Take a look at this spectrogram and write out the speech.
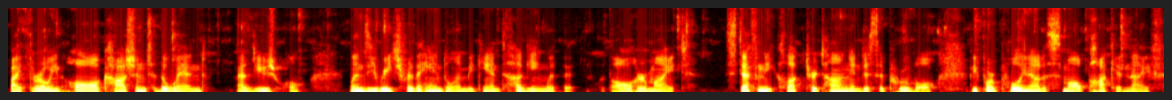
By throwing all caution to the wind, as usual, Lindsay reached for the handle and began tugging with it with all her might. Stephanie clucked her tongue in disapproval before pulling out a small pocket knife.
